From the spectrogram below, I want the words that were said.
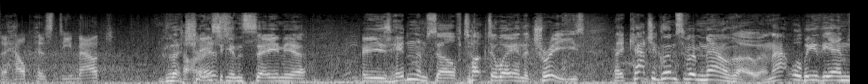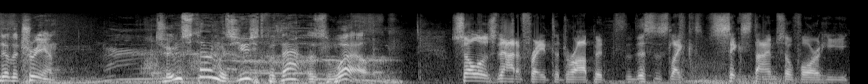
to help his team out. They're Torres. chasing Insania. He's hidden himself, tucked away in the trees. They catch a glimpse of him now, though, and that will be the end of the Treant. Tombstone was used for that as well. Solo's not afraid to drop it. This is like six times so far he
